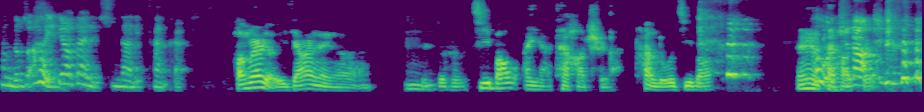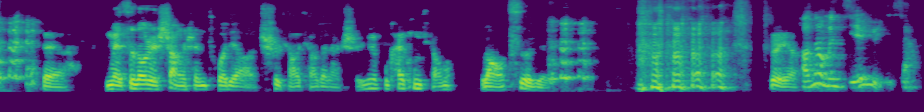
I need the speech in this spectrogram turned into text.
他们都说啊，一定要带你去那里看看。旁边有一家那个，嗯，就是鸡包，哎呀，太好吃了，炭炉鸡包，真是太好吃了。对啊，每次都是上身脱掉，赤条条在那吃，因为不开空调嘛，老刺激了。对呀。好，那我们结语一下，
